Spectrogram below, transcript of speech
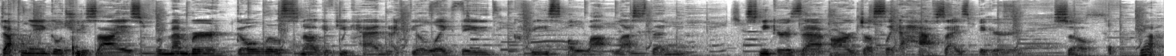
definitely go true to size. Remember, go a little snug if you can. I feel like they crease a lot less than sneakers that are just like a half size bigger. So yeah,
